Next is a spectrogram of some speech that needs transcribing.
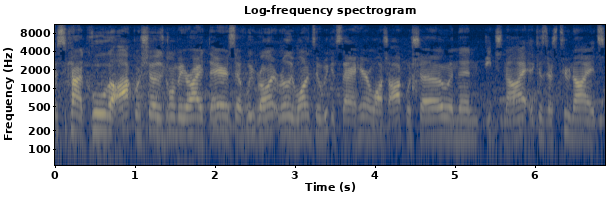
This is kind of cool. The Aqua Show is going to be right there. So if we really wanted to, we could stay out here and watch Aqua Show. And then each night, because there's two nights,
